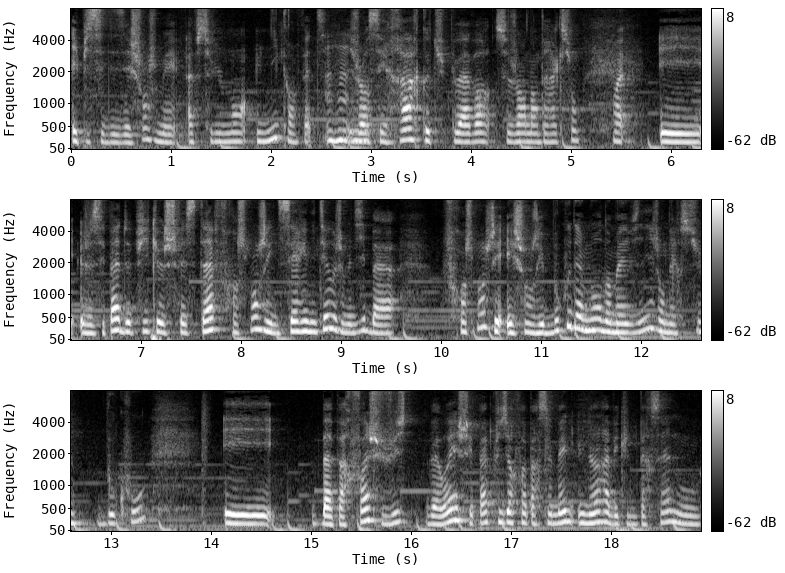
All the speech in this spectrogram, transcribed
Et puis c'est des échanges mais absolument uniques en fait. Mhm, genre mhm. c'est rare que tu peux avoir ce genre d'interaction. Ouais. Et je sais pas, depuis que je fais staff, franchement, j'ai une sérénité où je me dis, bah, franchement, j'ai échangé beaucoup d'amour dans ma vie, j'en ai reçu beaucoup. Et bah, parfois, je suis juste, bah ouais, je sais pas, plusieurs fois par semaine, une heure avec une personne où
